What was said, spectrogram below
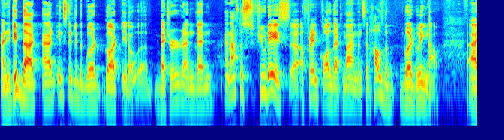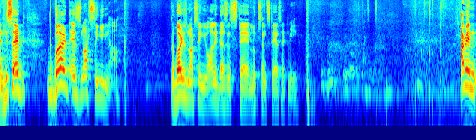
And he did that, and instantly the bird got, you know, uh, better. And then, and after a few days, uh, a friend called that man and said, "How's the bird doing now?" And he said, "The bird is not singing now. The bird is not singing. All it does is stare, looks and stares at me." I mean,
